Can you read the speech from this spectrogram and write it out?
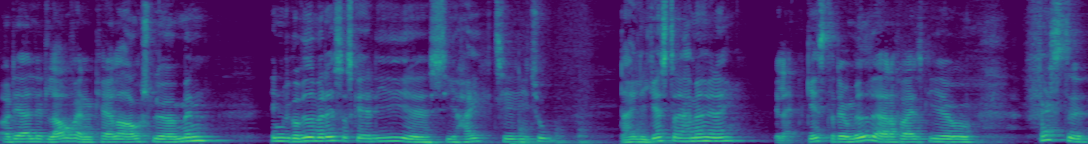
Og det er lidt lavvand, kan jeg allerede afsløre. Men inden vi går videre med det, så skal jeg lige uh, sige hej til de to dejlige gæster, jeg har med i dag. Eller gæster, det er jo medværter faktisk. I er jo faste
